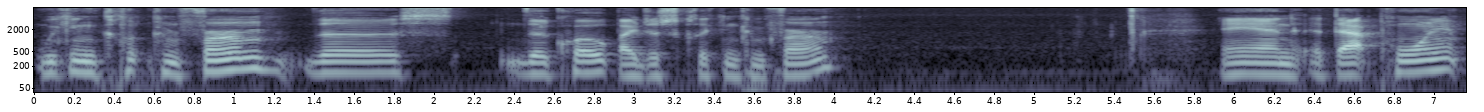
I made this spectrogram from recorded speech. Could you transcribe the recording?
we can confirm the, the quote by just clicking confirm. And at that point,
